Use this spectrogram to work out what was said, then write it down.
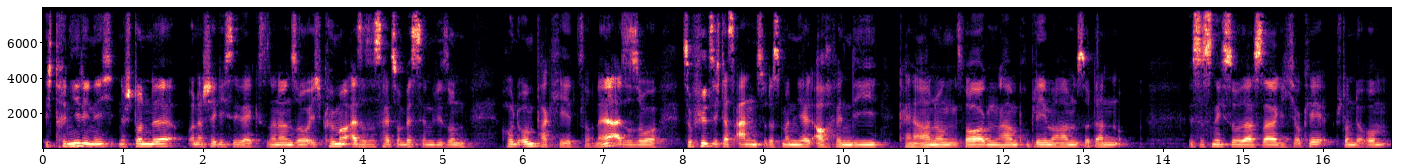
ich trainiere die nicht eine Stunde und dann schicke ich sie weg, sondern so, ich kümmere, also es ist halt so ein bisschen wie so ein Rundum-Paket, so, ne? Also so, so fühlt sich das an, so dass man halt auch, wenn die, keine Ahnung, Sorgen haben, Probleme haben, so dann ist es nicht so, dass sage ich, okay, Stunde um,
